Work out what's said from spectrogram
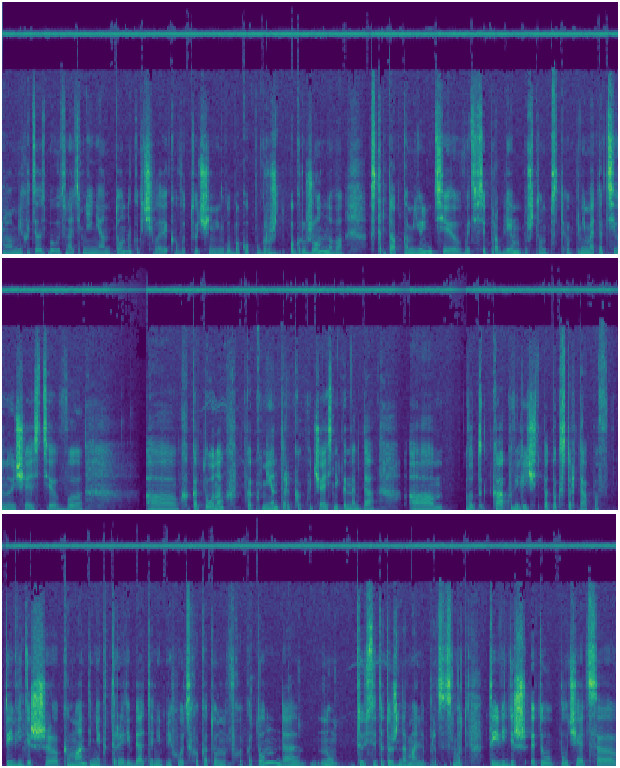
мне хотелось бы узнать мнение Антона, как человека вот очень глубоко погруженного в стартап-комьюнити, в эти все проблемы, потому что он принимает активное участие в а, хакатонах, как ментор, как участник иногда. Вот как увеличить поток стартапов? Ты видишь э, команды, некоторые ребята, они приходят с хакатона в хакатон, да, ну, то есть это тоже нормальный процесс. Вот ты видишь это, получается,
